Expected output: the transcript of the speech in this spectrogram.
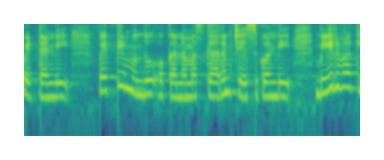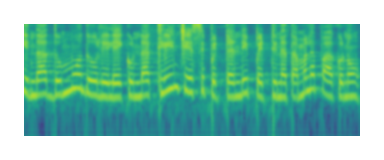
పెట్టండి. పెట్టి ముందు ఒక నమస్కారం చేసుకోండి. బీరువా కింద దుమ్ము ధూళి లేకుండా క్లీన్ చేసి పెట్టండి. పెట్టిన తమలపాకును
